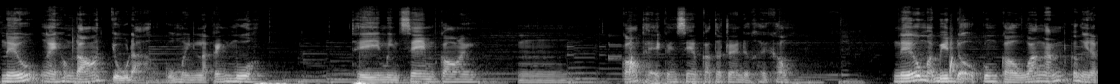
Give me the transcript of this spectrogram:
Nếu ngày hôm đó chủ đạo của mình là canh mua thì mình xem coi um, có thể canh sell counter trend được hay không. Nếu mà biên độ cung cầu quá ngắn có nghĩa là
